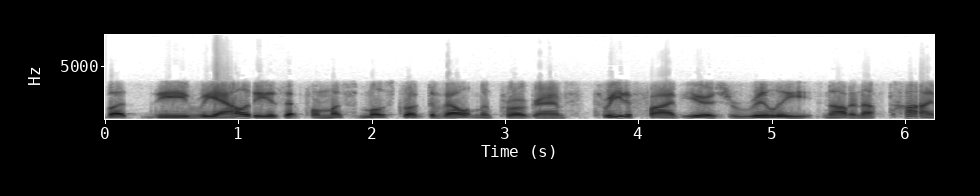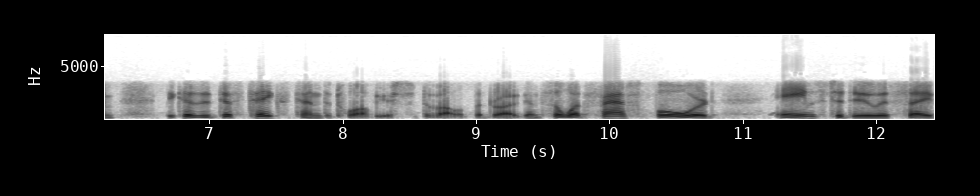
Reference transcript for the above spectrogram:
but the reality is that for most, most drug development programs, three to five years is really not enough time because it just takes 10 to 12 years to develop a drug. And so what Fast Forward aims to do is say,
